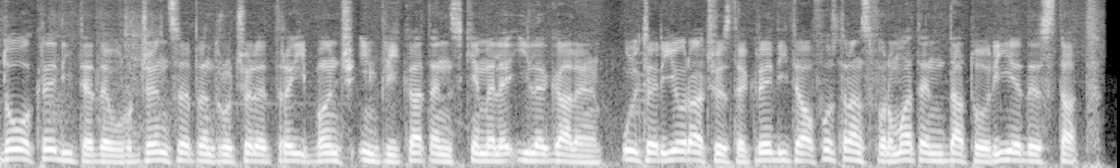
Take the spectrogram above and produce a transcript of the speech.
două credite de urgență pentru cele trei bănci implicate în schemele ilegale. Ulterior, aceste credite au fost transformate în datorie de stat.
